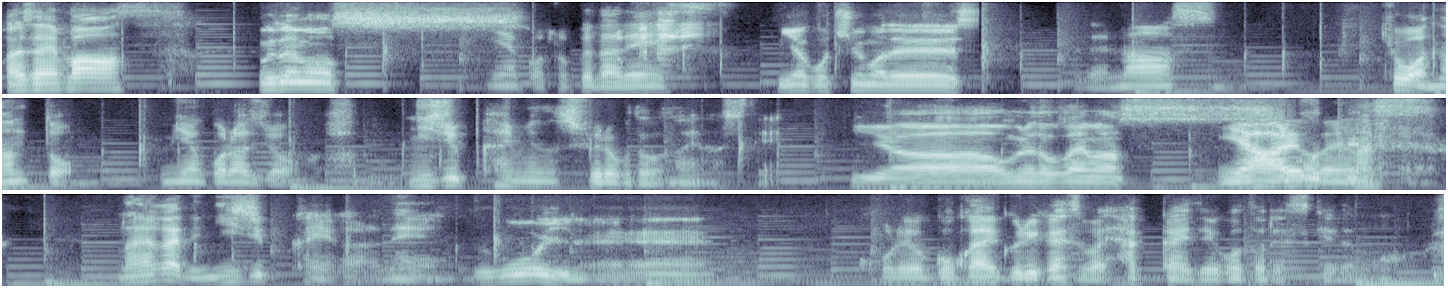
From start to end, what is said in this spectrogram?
おはようございます。おはようございます。宮古徳田です。宮古中馬です。おはようございます。今日はなんと、宮古ラジオは20回目の収録でございまして。いやー、おめでとうございます。いやー、ありがとうございま。す。長いで20回やからね、すごいね。これを5回繰り返せば100回ということですけども、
